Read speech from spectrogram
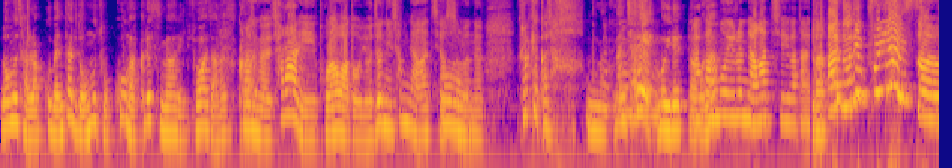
너무 잘났고 멘탈이 너무 좋고 막 그랬으면 이렇게 좋아하지 않았을까. 그런 생각에 차라리 돌아와도 여전히 상냥아치였으면은 그렇게까지 하, 음, 막, 난 잘해 뭐 이랬다거나. 약간 뭐 이런 양아치가 다. 아 눈이 풀려 있어요.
